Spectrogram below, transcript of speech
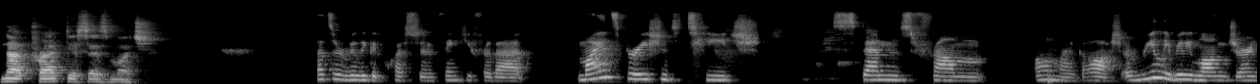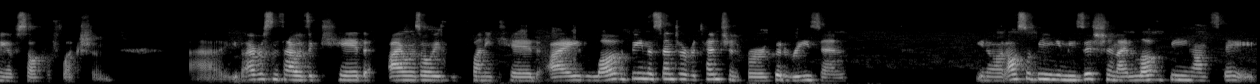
not practice as much? That's a really good question. Thank you for that. My inspiration to teach stems from, oh my gosh, a really, really long journey of self reflection. Uh, ever since I was a kid, I was always a funny kid. I loved being the center of attention for a good reason. You know, and also being a musician, I loved being on stage.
